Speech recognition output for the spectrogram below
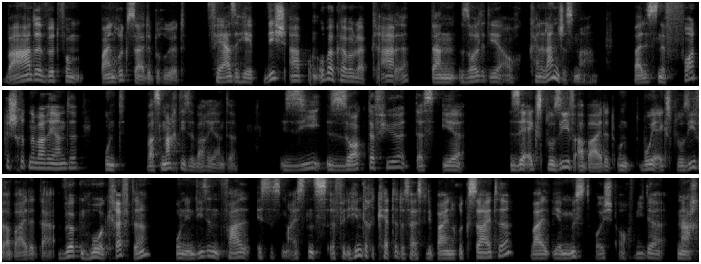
Wade wird vom Beinrückseite berührt, Ferse hebt nicht ab und Oberkörper bleibt gerade, dann solltet ihr auch keine Lunges machen, weil es ist eine fortgeschrittene Variante und was macht diese Variante? Sie sorgt dafür, dass ihr sehr explosiv arbeitet und wo ihr explosiv arbeitet, da wirken hohe Kräfte. Und in diesem Fall ist es meistens äh, für die hintere Kette, das heißt für die Beinrückseite, weil ihr müsst euch auch wieder nach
